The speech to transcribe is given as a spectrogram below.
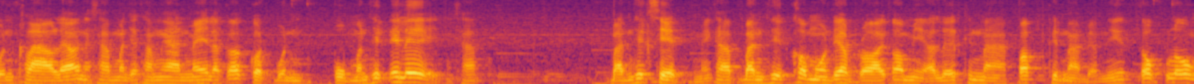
บนคลาวด์แล้วนะครับ มันจะทำงานไหมแล้วก็กดบนปุ่มบันทึกได้เลยนะครับ บันทึกเสร็จไหมครับ บันทึกข้อมูลเรียบร้อยก็มี alert ขึ้นมาป๊อปขึ้นมาแบบนี้ตกลง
